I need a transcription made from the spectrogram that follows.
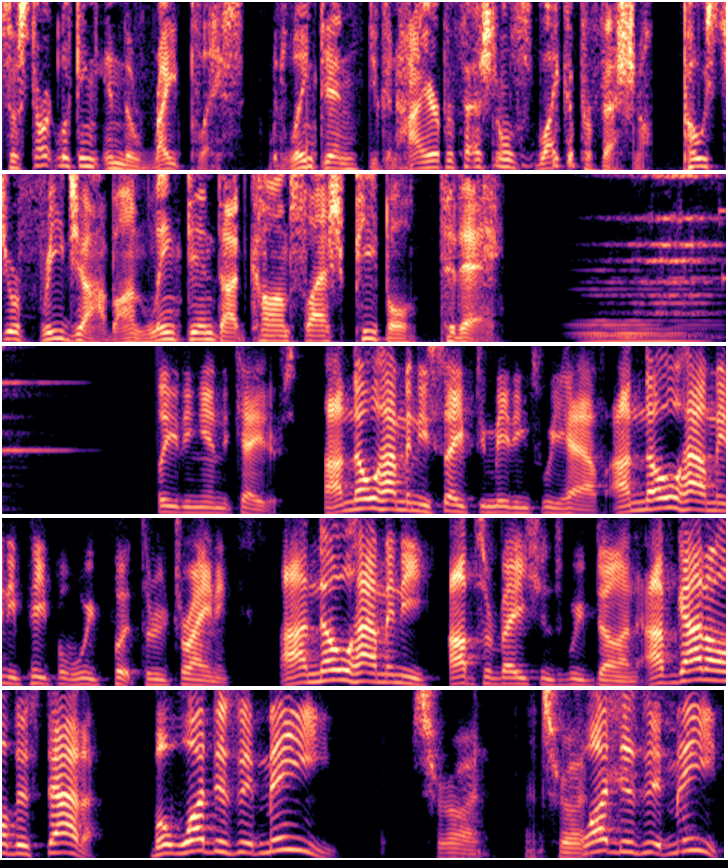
So start looking in the right place. With LinkedIn, you can hire professionals like a professional. Post your free job on linkedin.com slash people today. leading indicators. I know how many safety meetings we have. I know how many people we put through training. I know how many observations we've done. I've got all this data. But what does it mean? That's right. That's right. What does it mean?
